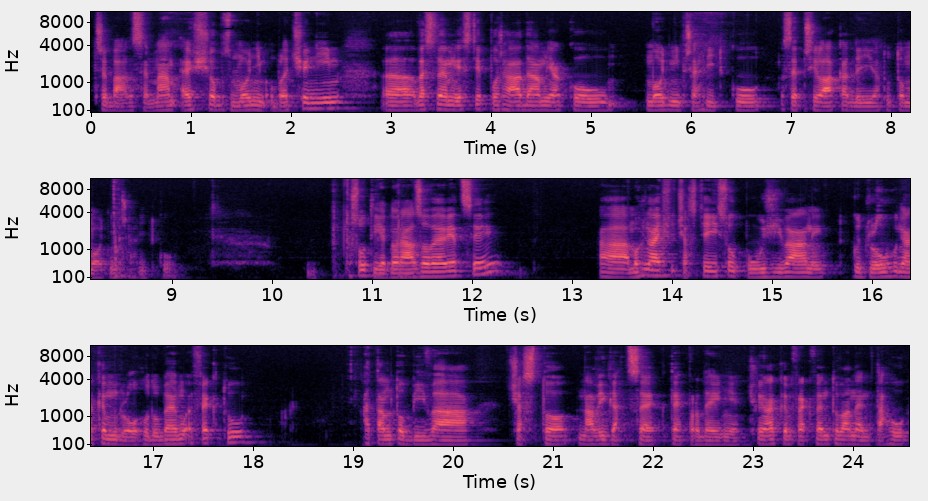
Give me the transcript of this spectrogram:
Třeba zase mám e-shop s modním oblečením, eh, ve svém městě pořádám nějakou modní přehlídku, zase přilákat lidi na tuto modní přehlídku. To jsou ty jednorázové věci. A možná ještě častěji jsou používány k dlouho, nějakému dlouhodobému efektu a tam to bývá často navigace k té prodejně, čili nějakém frekventovaném tahu.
